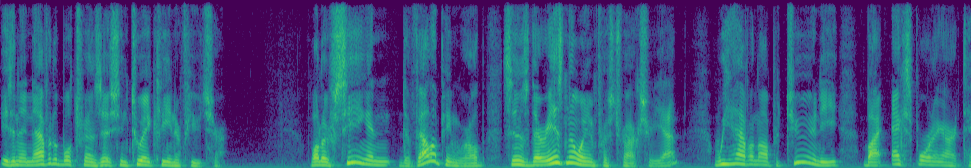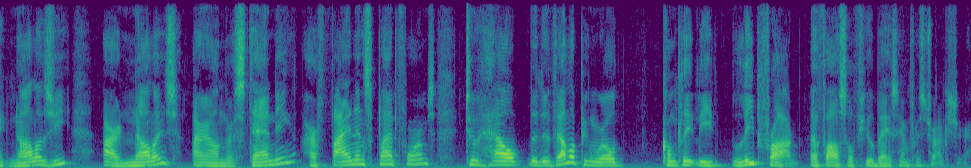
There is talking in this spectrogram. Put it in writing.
is an inevitable transition to a cleaner future. What we're seeing in the developing world, since there is no infrastructure yet, we have an opportunity by exporting our technology, our knowledge, our understanding, our finance platforms to help the developing world completely leapfrog a fossil fuel based infrastructure.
